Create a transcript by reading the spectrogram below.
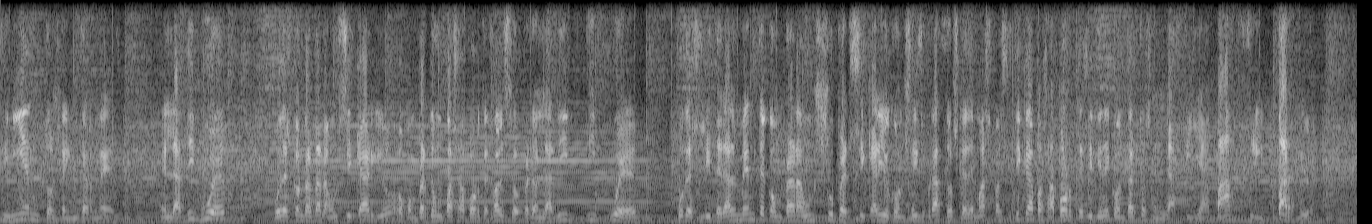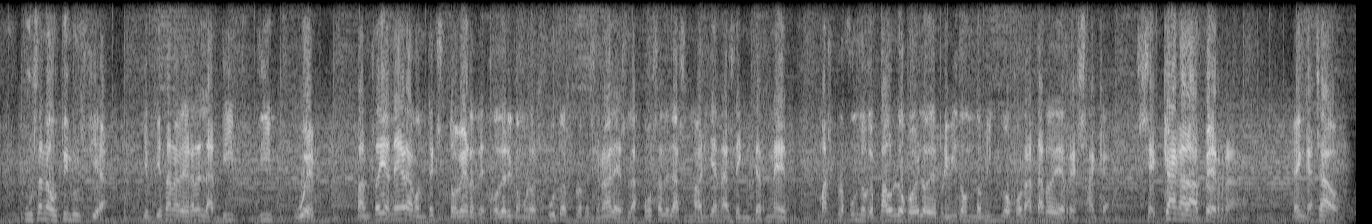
cimientos de Internet. En la Deep Web puedes contratar a un sicario o comprarte un pasaporte falso, pero en la Deep Deep Web puedes literalmente comprar a un super sicario con seis brazos que además falsifica pasaportes y tiene contactos en la CIA. Va a fliparlo. Usa Nautilus ya y empieza a navegar en la Deep Deep Web. Pantalla negra con texto verde, joder, como los putos profesionales, la fosa de las Marianas de Internet, más profundo que Pablo Coelho deprimido un domingo por la tarde de resaca. ¡Se caga la perra! Venga, chao.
